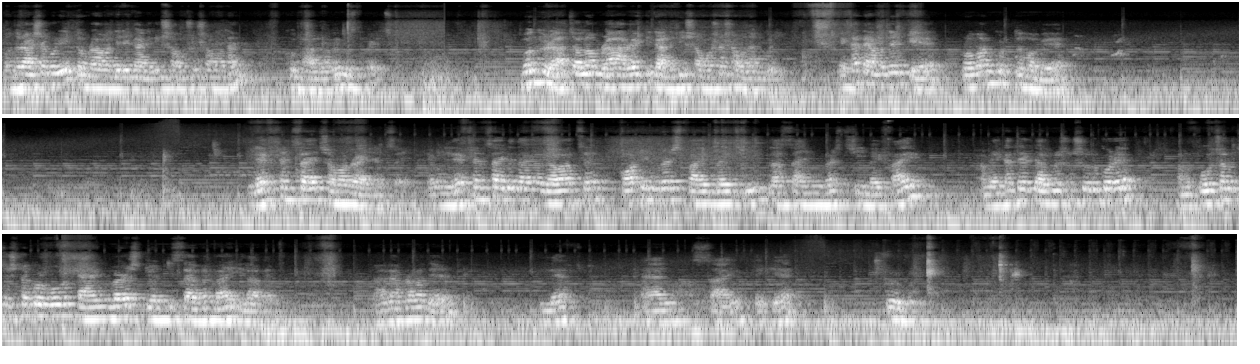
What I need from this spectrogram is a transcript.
বন্ধুরা, আশা করি তোমরা আমাদের এই গাণিতিক সমস্যার সমাধান খুব ভালোভাবে বুঝতে পেরেছ। বন্ধুরা, চলো আমরা আরও একটি গাণিতিক সমস্যা সমাধান করি। এখানে আমাদেরকে প্রমাণ করতে হবে লেফট হ্যান্ড সাইড সমান রাইট হ্যান্ড সাইড এবং লেফট হ্যান্ড সাইডে দেখা দেওয়া আছে cot inverse 5 by 3 plus sin inverse 3 by 5 আমরা এখান থেকে ক্যালকুলেশন শুরু করে আমরা পৌঁছানোর চেষ্টা করব tan ইনভার্স 27 বাই 11 তাহলে আমরা আমাদের লেফট হ্যান্ড সাইড থেকে শুরু করি।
